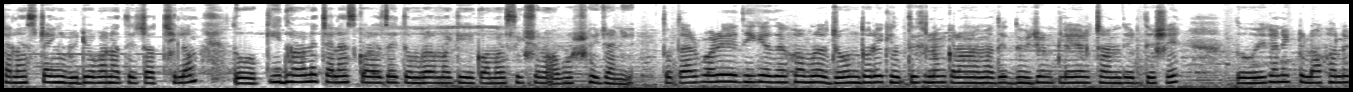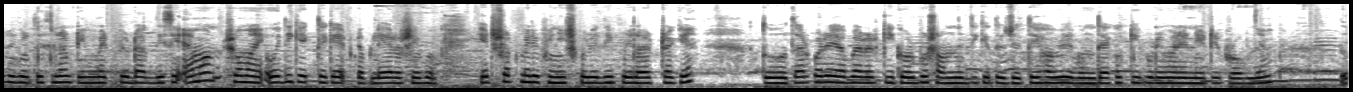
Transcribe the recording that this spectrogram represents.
চ্যালেঞ্জটা ভিডিও বানাতে চাচ্ছিলাম, তো কি ধরনের চ্যালেঞ্জ করা যায় তোমরা আমাকে কমেন্ট সেকশনে অবশ্যই জানিও। তো তারপরে এদিকে দেখো, আমরা জোন ধরে খেলতেছিলাম, কারণ আমাদের দুইজন প্লেয়ার চাঁদের দেশে। তো এখানে একটু লাফালাফি করতেছিলাম টিমমেটকেও ডাক দিছি। এমন সময় ওই দিক থেকে একটা প্লেয়ার আসে এবং হেডশট মেরে ফিনিশ করে দিই প্লেয়ারটাকে তো তারপরে আবার আর কি করব, সামনের দিকে তো যেতে হবে এবং দেখো কি পরিমাণে নেটের প্রবলেম তো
